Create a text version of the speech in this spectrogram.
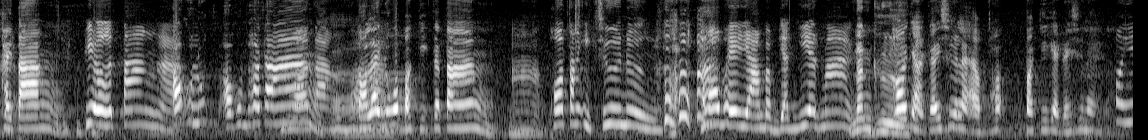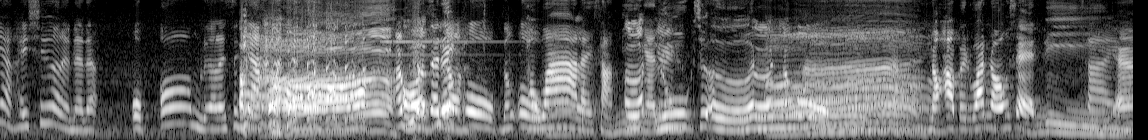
ใครตั้งพี่เอิร์ธตั้งค่ะ เอาคุณลูกเอาคุณพ่อตั้งพ่อตั้งพ่อตั้ง ตอนแรกนึกว่าปักกิ๊กจะตั้ง อ่าพ่อตั้งอีกชื่อหนึ่ง พ่อพยายามแบบยัดเยียดมาก นั่นคือ พ่ออยากได้ชื่ออะไรอะพ่อปักกิ๊กอยากได้ชื่ออะไร พ่ออยากให้ชื่ออะไรเนี่ยนะ อบอ้อมหรืออะไรสักอย่างอ๋ออ๋อจะได้น้องโอบน้องโอบ เพราะว่าอะไรสามีเอิร์ธไงไงลูกชื่อเอิร์ธเอิร์ธน้องโอมอ๋อน้องเอาเป็นว่าน้องแสนดีใช่ อ่า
